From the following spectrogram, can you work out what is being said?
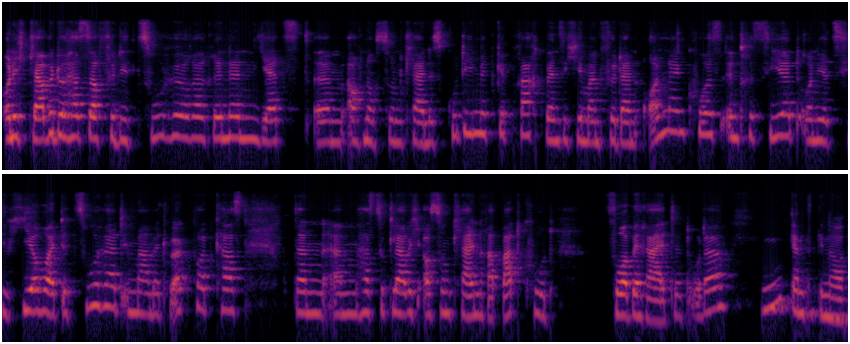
Und ich glaube, du hast auch für die Zuhörerinnen jetzt ähm, auch noch so ein kleines Goodie mitgebracht, wenn sich jemand für deinen Online-Kurs interessiert und jetzt hier heute zuhört im Mom at Work Podcast, dann ähm, hast du, glaube ich, auch so einen kleinen Rabattcode vorbereitet, oder? Hm, ganz genau.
